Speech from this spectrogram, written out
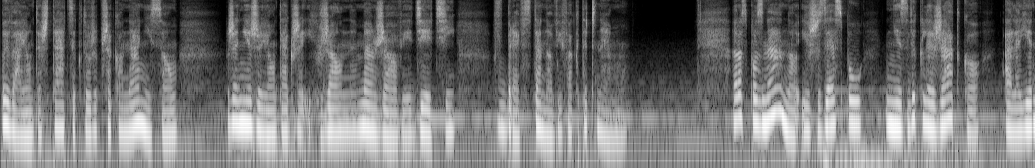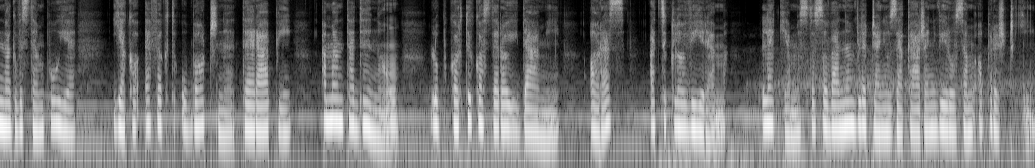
Bywają też tacy, którzy przekonani są, że nie żyją także ich żony, mężowie, dzieci, wbrew stanowi faktycznemu. Rozpoznano, iż zespół niezwykle rzadko, ale jednak występuje jako efekt uboczny terapii amantadyną lub kortykosteroidami oraz acyklowirem, lekiem stosowanym w leczeniu zakażeń wirusem opryszczki.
